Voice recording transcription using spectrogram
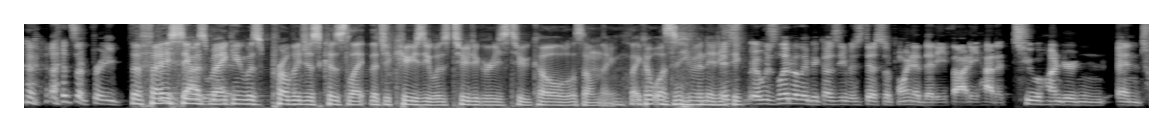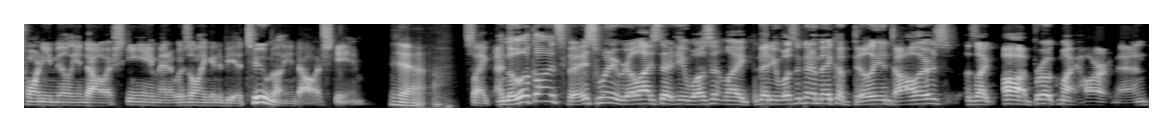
that's a pretty, The face he was way. making was probably just because, like, the jacuzzi was two degrees too cold or something. Like, it wasn't even it's, anything. it was literally because he was disappointed that he thought he had a $220 million scheme and it was only going to be a $2 million scheme. yeah. It's like, and the look on his face when he realized that he wasn't like, that he wasn't going to make a billion dollars, I was like, oh, it broke my heart, man.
